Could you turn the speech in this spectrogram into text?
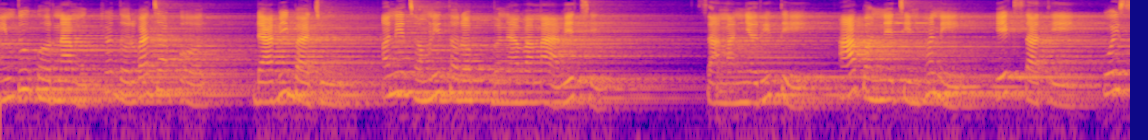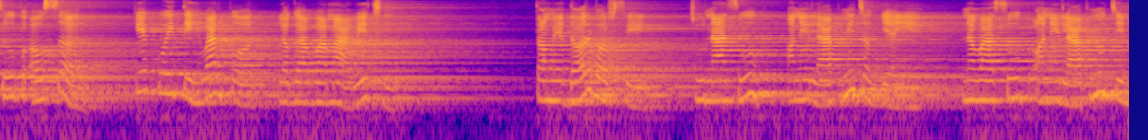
હિન્દુ ઘરના મુખ્ય દરવાજા પર ડાબી બાજુ અને જમણી તરફ બનાવવામાં આવે છે. સામાન્ય રીતે આ બંને ચિહ્નને એકસાથે કોઈ શુભ અવસર કે કોઈ તહેવાર પર લગાવવામાં આવે છે. તમે દર વર્ષે જૂના શુભ અને લાભની જગ્યાએ નવા શુભ અને લાભનું ચિહ્ન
